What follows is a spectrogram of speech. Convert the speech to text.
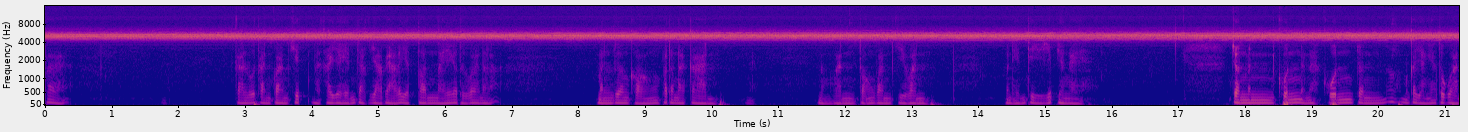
ผ้า การรู้ทันความคิดใครจะเห็นจากอย่าไปหาละเอียดตอนไหนก็ถือว่านั่นแหละ มันเรื่องของพัฒนาการหนึ่งวันสองวันกี่วัน มันเห็นทียิบยังไง จนมันคุ้นนะนะคุ้นจนมันก็อย่างเงี้ยทุกวัน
